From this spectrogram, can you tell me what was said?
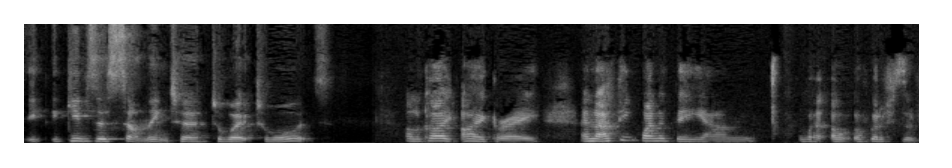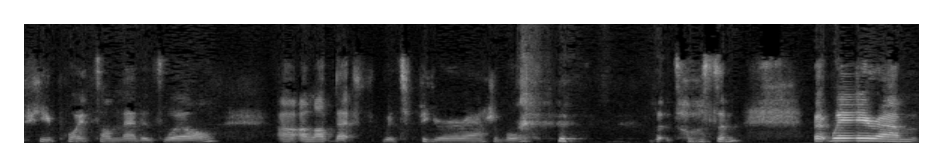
it, it gives us something to to work towards. Oh, look, I, I agree, and I think one of the um, well, oh, I've got a sort of few points on that as well. Uh, I love that it's figure outable. That's awesome. But where um,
